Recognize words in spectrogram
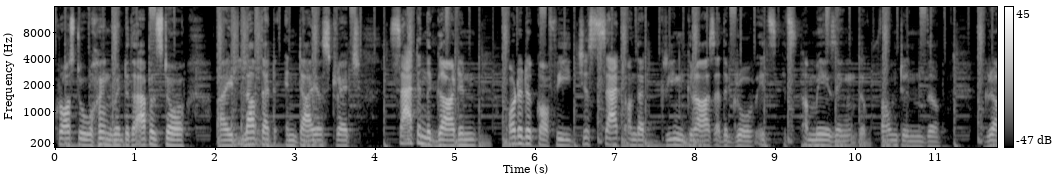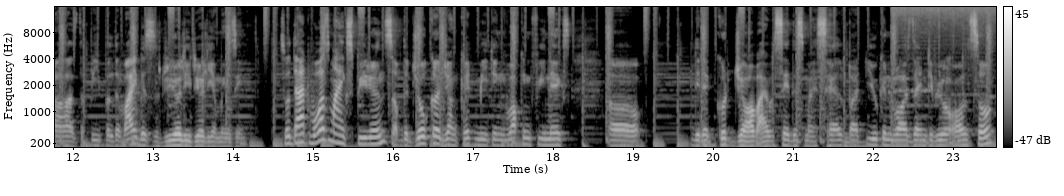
crossed over and went to the Apple store. I love that entire stretch sat in the garden, ordered a coffee, just sat on that green grass at the grove. It's it's amazing. The fountain, the grass, the people, the vibe is really, really amazing. So that was my experience of the Joker Junket meeting Joaquin Phoenix. Uh, did a good job. I would say this myself, but you can watch the interview also.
